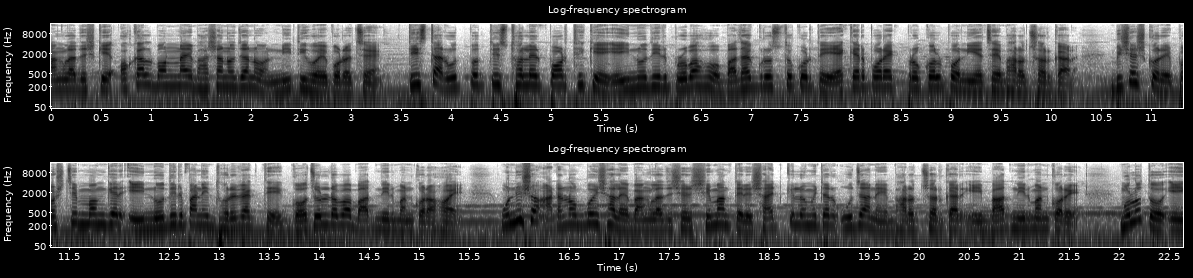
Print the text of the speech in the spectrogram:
বাংলাদেশকে অকাল বন্যায় ভাসানো যেন নীতি হয়ে পড়েছে। তিস্তার উৎপত্তিস্থলের পর থেকে এই নদীর প্রবাহ বাধাগ্রস্ত করতে একের পর এক প্রকল্প নিয়েছে ভারত সরকার। বিশেষ করে পশ্চিমবঙ্গের এই নদীর পানি ধরে রাখতে গজলডোবা বাঁধ নির্মাণ করা হয়। উনিশশো আটানব্বই সালে বাংলাদেশের সীমান্তের ষাট কিলোমিটার উজানে ভারত সরকার এই বাঁধ নির্মাণ করে। মূলত এই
